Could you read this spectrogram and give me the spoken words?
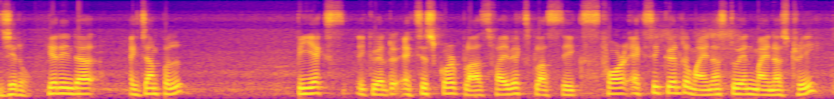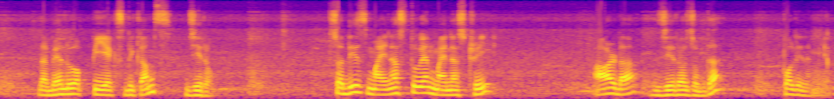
0. Here in the example px equal to x square plus 5x plus 6 for x equal to minus 2 and minus 3 the value of px becomes 0 so these minus 2 and minus 3 are the zeros of the polynomial.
